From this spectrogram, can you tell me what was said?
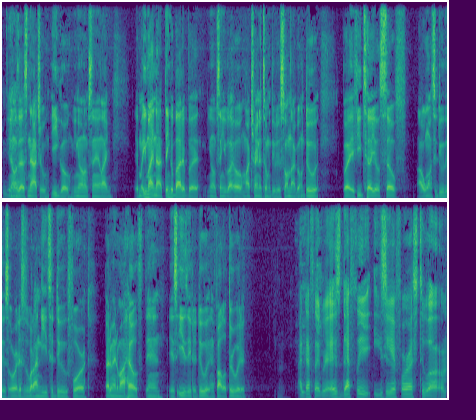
You Yeah. know, that's natural ego. You know what I'm saying? Like, it, you might not think about it, but you know what I'm saying. You're like, oh, my trainer told me to do this, so I'm not gonna do it. But if you tell yourself, I want to do this, or this is what I need to do for betterment of my health, then it's easy to do it and follow through with it. I definitely agree. It's definitely easier for us to um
